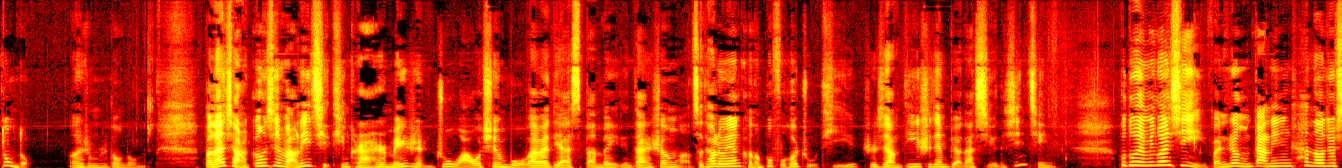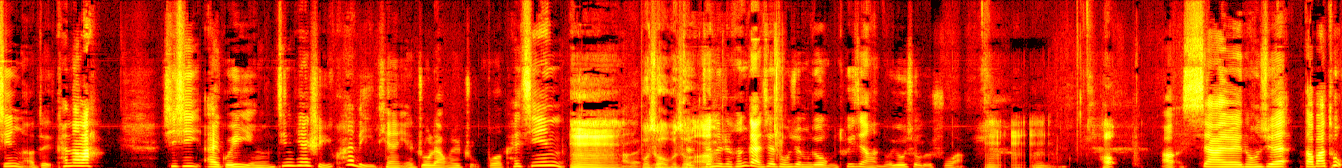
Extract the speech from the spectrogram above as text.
洞洞。”呃，什么是洞洞的？本来想着更新完了一起听，可是还是没忍住啊！我宣布 YYDS 版本已经诞生了。此条留言可能不符合主题，只想第一时间表达喜悦的心情。不读也没关系，反正大林看到就行啊！对，看到啦。嘻嘻爱鬼影，今天是愉快的一天，也祝两位主播开心。嗯，不错不错啊！真的是很感谢同学们给我们推荐很多优秀的书啊！嗯嗯嗯，好，好，下一位同学刀疤兔。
